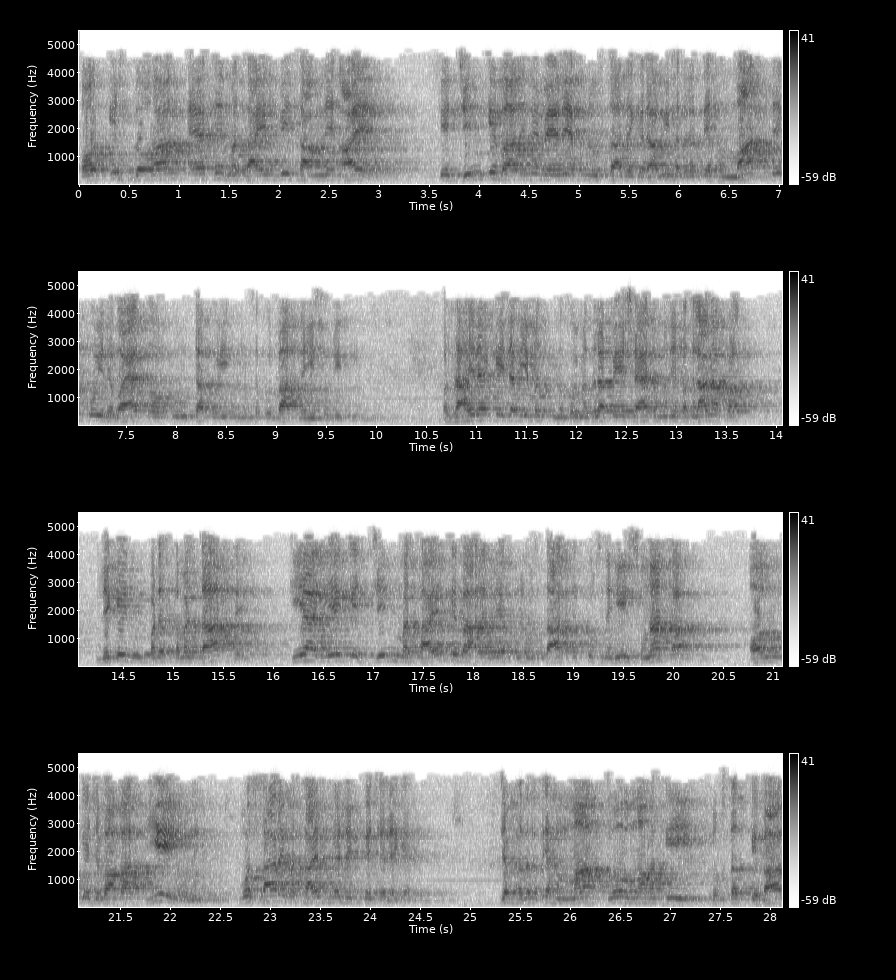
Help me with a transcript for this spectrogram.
اور اس دوران ایسے مسائل بھی سامنے آئے۔ کہ جن کے بارے میں میں نے اپنے استاد گرامی حضرت حماد سے کوئی روایت اور ان کا کوئی ان سے کوئی بات نہیں سنی تھی۔ اور ظاہر ہے کہ جب یہ کوئی مسئلہ پیش آیا تو مجھے بتلانا پڑا۔ لیکن بڑے سمجھدار تھے۔ کیا یہ کہ جن مسائل کے بارے میں اپنے استاد سے کچھ نہیں سنا تھا اور ان کے جوابات دیے انہوں نے، وہ سارے مسائل میں لکھتے چلے گئے۔ جب حضرت حماد دو ماہ کی رخصت کے بعد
